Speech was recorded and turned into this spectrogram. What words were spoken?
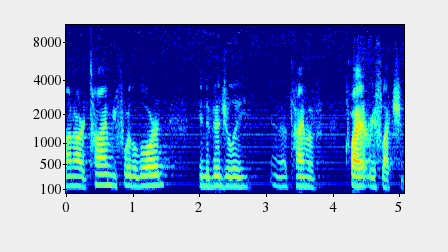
on our time before the Lord individually in a time of quiet reflection.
